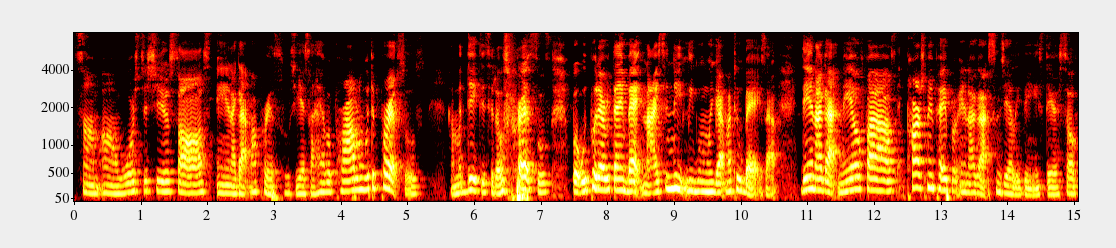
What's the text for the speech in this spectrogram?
some um, Worcestershire sauce, and I got my pretzels. Yes, I have a problem with the pretzels. I'm addicted to those pretzels, but we put everything back nice and neatly when we got my two bags out. Then I got nail files, parchment paper, and I got some jelly beans there. So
